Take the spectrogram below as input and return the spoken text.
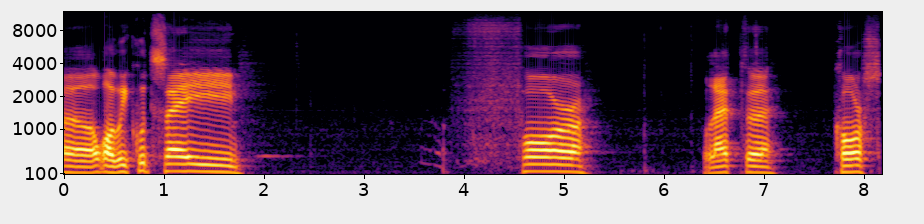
uh, well we could say for let uh, course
